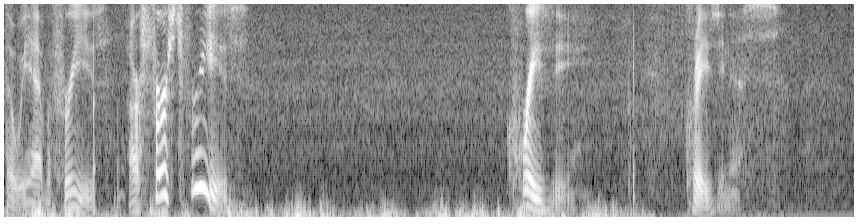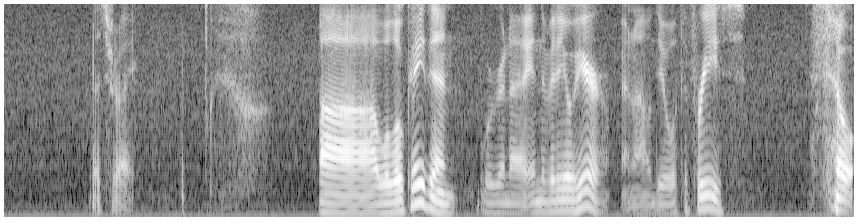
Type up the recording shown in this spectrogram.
that we have a freeze. Our first freeze. Crazy. Craziness. That's right. Uh, well, okay then. We're gonna end the video here, and I'll deal with the freeze. So,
